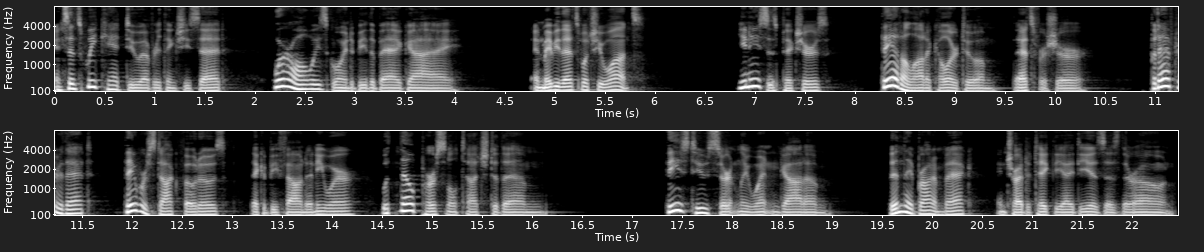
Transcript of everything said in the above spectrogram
And since we can't do everything she said, we're always going to be the bad guy. And maybe that's what she wants. Eunice's pictures, they had a lot of color to them, that's for sure. But after that, they were stock photos that could be found anywhere with no personal touch to them. These two certainly went and got him. Then they brought him back and tried to take the ideas as their own.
